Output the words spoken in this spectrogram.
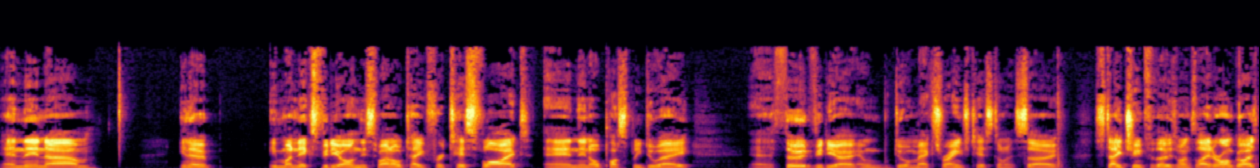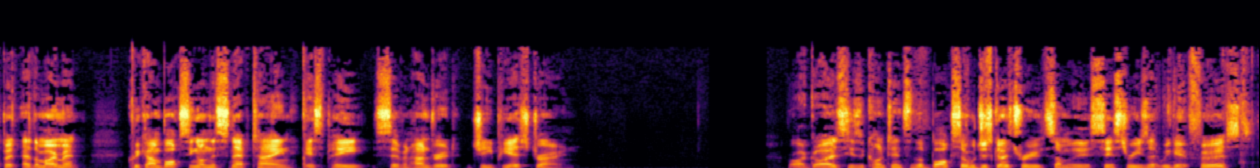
And then, um, you know, in my next video on this one, I'll take for a test flight. And then I'll possibly do a, a third video and we'll do a max range test on it. So stay tuned for those ones later on, guys. But at the moment, quick unboxing on the Snaptain SP700 GPS drone. Right guys, here's the contents of the box. So we'll just go through some of the accessories that we get first.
